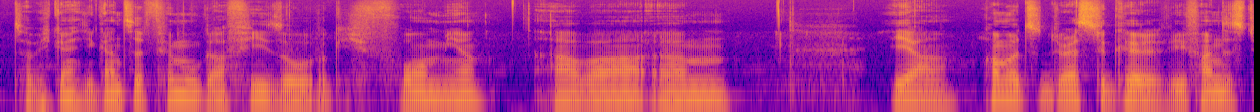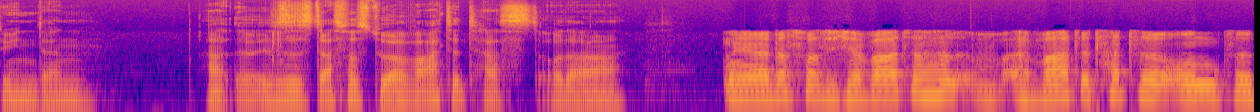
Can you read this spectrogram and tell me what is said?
jetzt habe ich gar nicht die ganze Filmografie so wirklich vor mir, aber ähm, ja, kommen wir zu Dress to Kill. Wie fandest du ihn denn? Ha- Ist es das, was du erwartet hast oder? Ja, das, was ich erwarte, erwartet hatte, und äh,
